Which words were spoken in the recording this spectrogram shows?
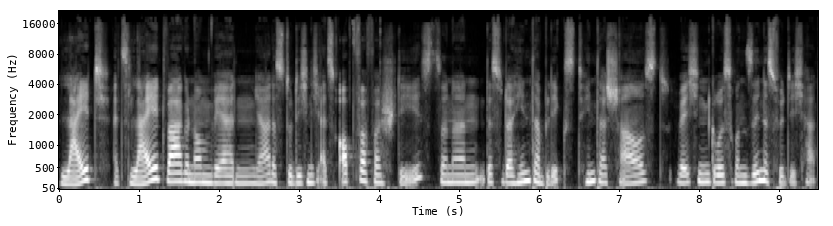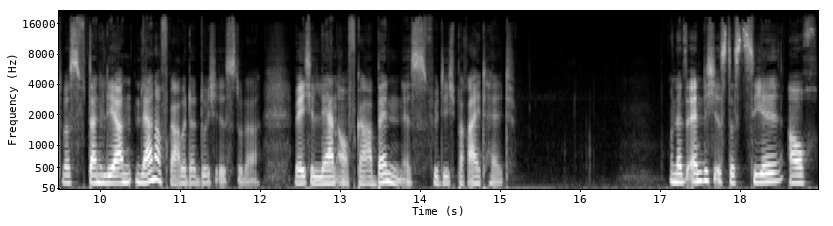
Leid als Leid wahrgenommen werden, ja, dass du dich nicht als Opfer verstehst, sondern dass du dahinter blickst, hinterschaust, welchen größeren Sinn es für dich hat, was deine Lern Lernaufgabe dadurch ist oder welche Lernaufgaben es für dich bereithält. Und letztendlich ist das Ziel auch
